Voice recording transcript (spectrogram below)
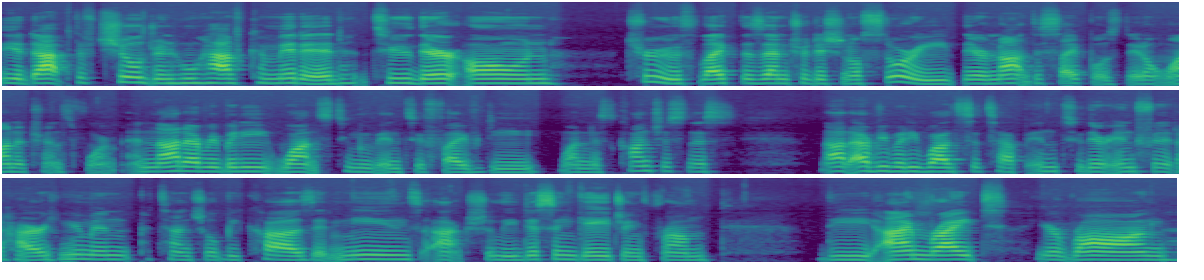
the adaptive children who have committed to their own truth, like the Zen traditional story, they're not disciples. They don't want to transform. And not everybody wants to move into 5D oneness consciousness. Not everybody wants to tap into their infinite higher human potential because it means actually disengaging from the I'm right, you're wrong,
